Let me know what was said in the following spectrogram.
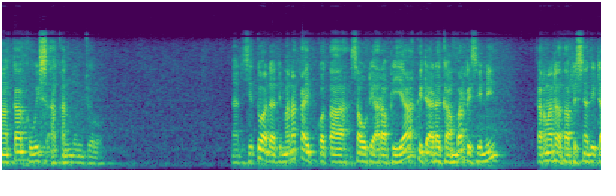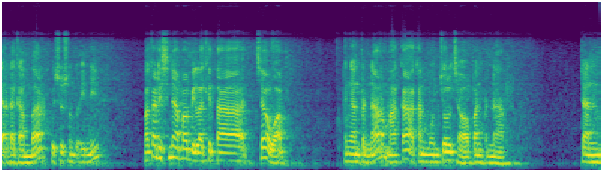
maka kuis akan muncul nah di situ ada di manakah ibu kota Saudi Arabia? Tidak ada gambar di sini karena database-nya tidak ada gambar khusus untuk ini. Maka di sini apabila kita jawab dengan benar maka akan muncul jawaban benar. Dan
